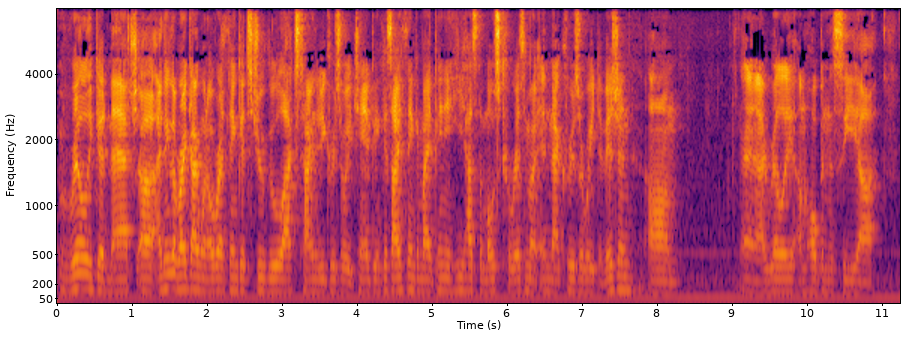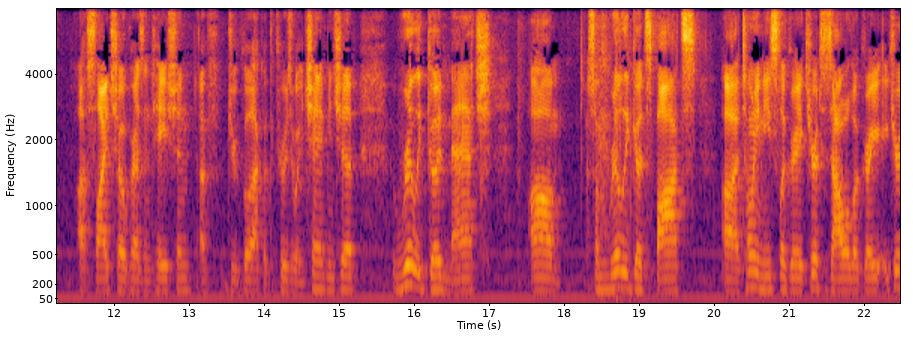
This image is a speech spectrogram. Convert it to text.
really good match. Uh, I think the right guy went over. I think it's Drew Gulak's time to be cruiserweight champion because I think, in my opinion, he has the most charisma in that cruiserweight division. Um, and I really, I'm hoping to see uh, a slideshow presentation of Drew Gulak with the cruiserweight championship. Really good match. Um, some really good spots. Uh, Tony Nese looked great. Akira Tozawa looked great. Akira,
